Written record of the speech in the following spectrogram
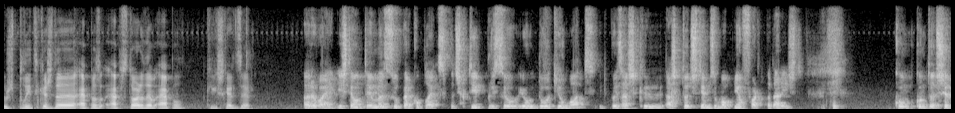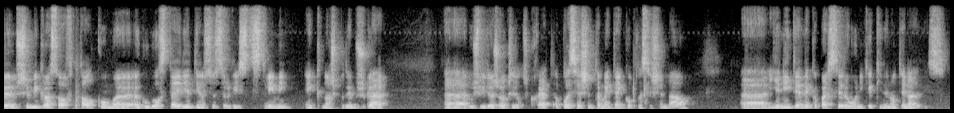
as políticas da Apple, App Store da Apple. O que isto quer dizer? Ora bem, isto é um tema super complexo para discutir, por isso eu, eu dou aqui o mote e depois acho que, acho que todos temos uma opinião forte para dar isto. Sim. Como, como todos sabemos, a Microsoft, tal como a, a Google Stadia, tem o seu serviço de streaming em que nós podemos jogar ah, os videojogos deles, correto? A PlayStation também tem com a PlayStation Now ah, e a Nintendo é capaz de ser a única que ainda não tem nada disso.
